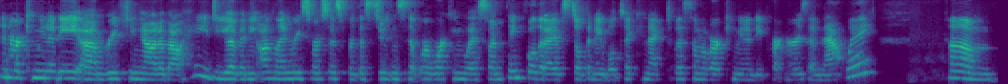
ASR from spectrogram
in our community um, reaching out about, hey, do you have any online resources for the students that we're working with? So I'm thankful that I've still been able to connect with some of our community partners in that way. Um,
